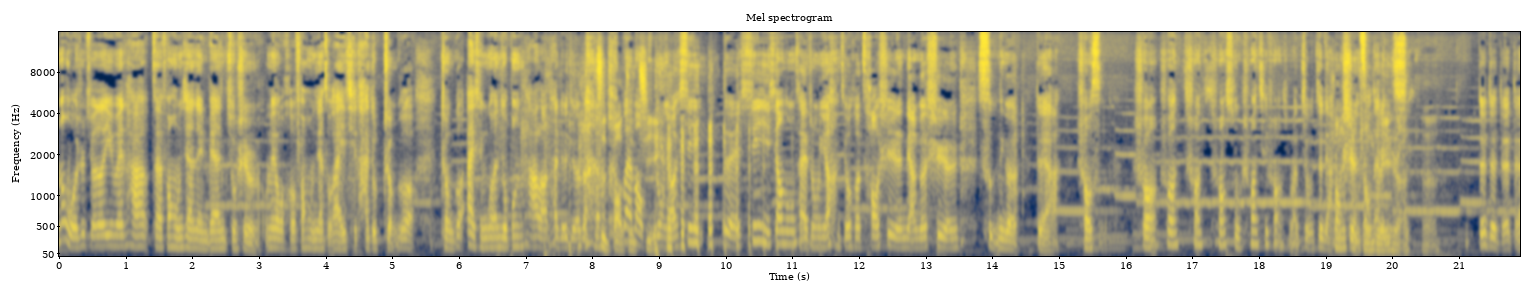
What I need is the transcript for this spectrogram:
那我是觉得，因为他在方鸿渐那边就是没有和方鸿渐走在一起，他就整个整个爱情观就崩塌了，他就觉得 自暴外貌自弃不重要，心对心意相通才重要，就和曹诗人两个诗人四那个对啊双宿双双双双宿双栖双什么，就就两个诗人走双在了一起？嗯。对对对对，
